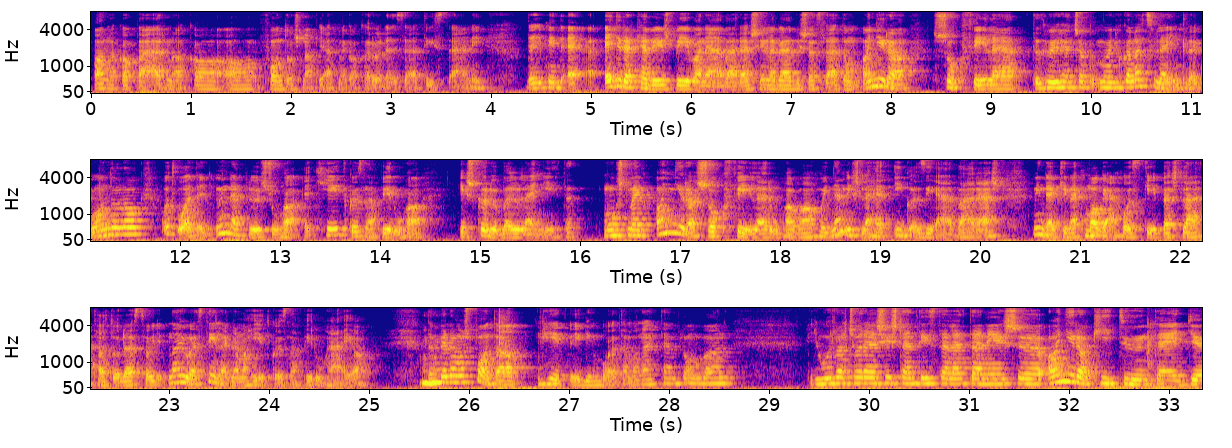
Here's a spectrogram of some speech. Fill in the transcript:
annak a párnak a, a fontos napját meg akarod ezzel tisztelni. De egyébként e, egyre kevésbé van elvárás, én legalábbis azt látom, annyira sokféle, tehát hogyha csak mondjuk a nagyszüleinkre gondolok, ott volt egy ünneplős ruha, egy hétköznapi ruha, és körülbelül ennyi. Tehát most meg annyira sokféle ruha van, hogy nem is lehet igazi elvárás. Mindenkinek magához képest láthatod azt, hogy na jó, ez tényleg nem a hétköznapi ruhája. De uh-huh. például most pont a hétvégén voltam a nagy templomban, egy úrvacsorás istentiszteleten, és annyira kitűnt egy,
